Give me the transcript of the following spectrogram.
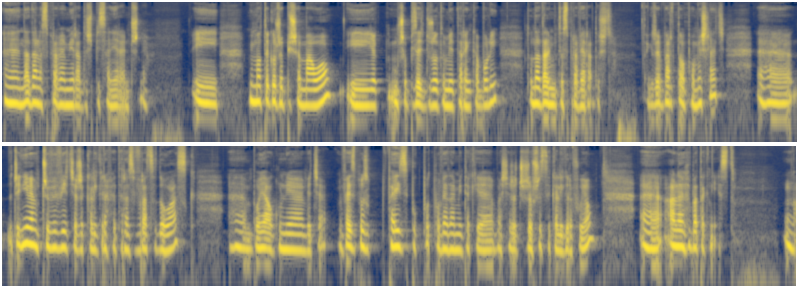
e, nadal sprawia mi radość pisanie ręcznie. I mimo tego, że piszę mało i jak muszę pisać dużo, to mnie ta ręka boli, to nadal mi to sprawia radość. Także warto pomyśleć. E, znaczy nie wiem, czy wy wiecie, że kaligrafia teraz wraca do łask, e, bo ja ogólnie, wiecie, Facebook, Facebook podpowiada mi takie właśnie rzeczy, że wszyscy kaligrafują, e, ale chyba tak nie jest. No.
